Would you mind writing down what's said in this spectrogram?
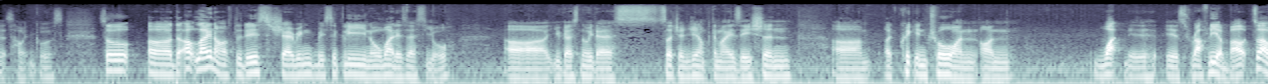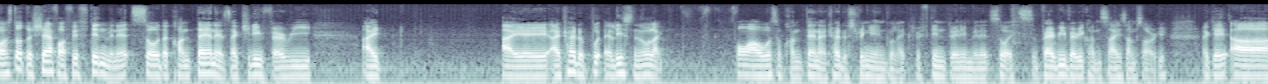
that's how it goes. So uh, the outline of today's sharing, basically, you know, what is SEO? Uh, you guys know it as search engine optimization. Um, a quick intro on, on what it is roughly about. So I was told to share for 15 minutes. So the content is actually very, I, I, I try to put at least you know like four hours of content. I try to string it into like 15, 20 minutes. So it's very, very concise. I'm sorry. Okay. Uh,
